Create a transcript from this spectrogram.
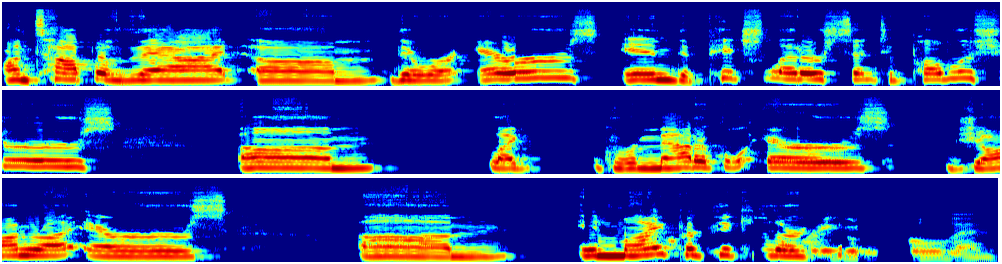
on top of that, um, there were errors in the pitch letter sent to publishers, um, like grammatical errors, genre errors. Um, in my particular, then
